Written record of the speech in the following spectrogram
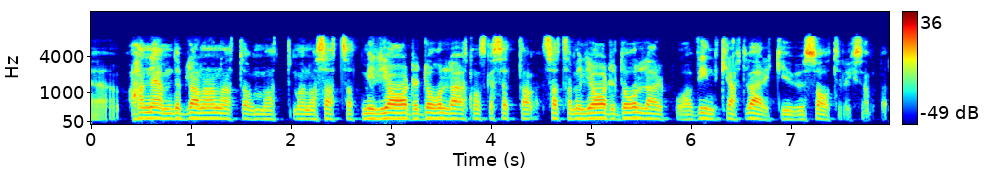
Eh, han nämnde bland annat om att man har satsat miljarder dollar, att man ska sätta, satsa miljarder dollar på vindkraftverk i USA till exempel.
